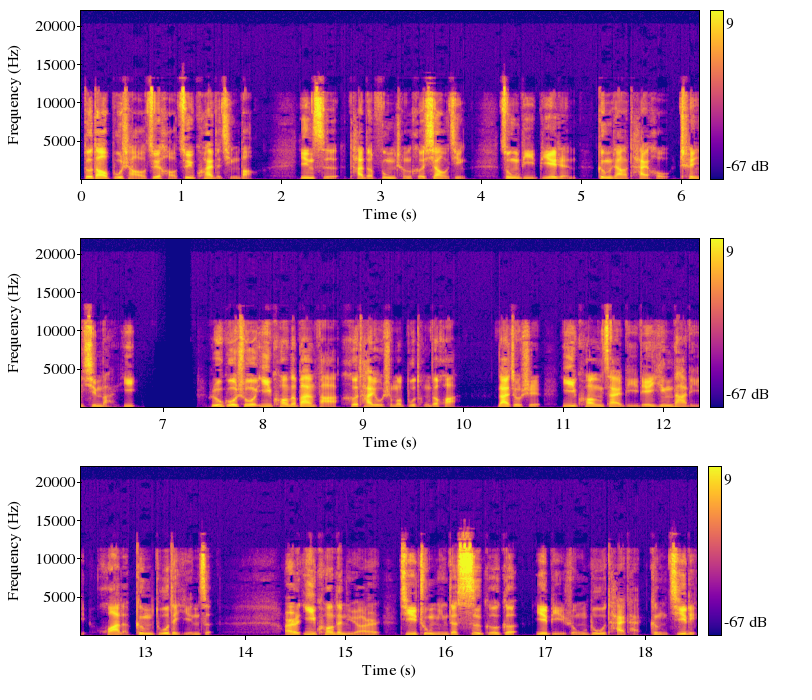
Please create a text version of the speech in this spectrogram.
得到不少最好最快的情报，因此他的奉承和孝敬。总比别人更让太后称心满意。如果说奕匡的办法和他有什么不同的话，那就是奕匡在李莲英那里花了更多的银子，而奕匡的女儿及著名的四格格也比荣禄太太更机灵。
